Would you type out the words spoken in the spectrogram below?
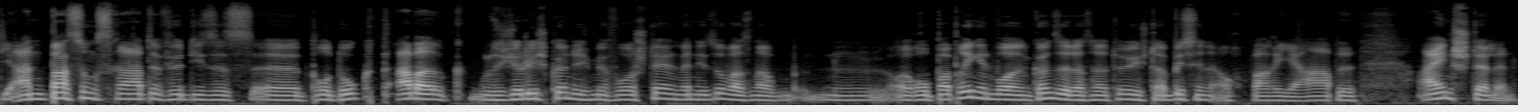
die Anpassungsrate für dieses äh, Produkt. Aber sicherlich könnte ich mir vorstellen, wenn die sowas nach äh, Europa bringen wollen, können sie das natürlich da ein bisschen auch variabel einstellen.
